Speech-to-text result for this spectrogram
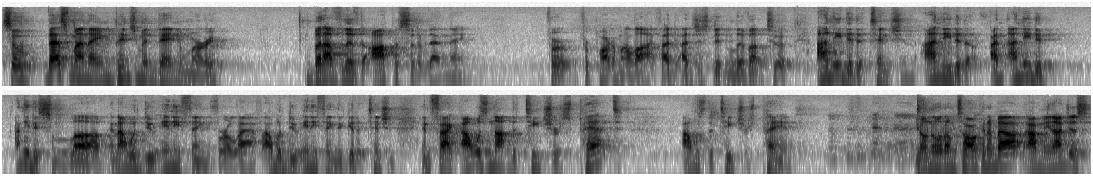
so that's my name, Benjamin Daniel Murray. But I've lived opposite of that name for, for part of my life. I, I just didn't live up to it. I needed attention. I needed, I, I needed I needed some love, and I would do anything for a laugh. I would do anything to get attention. In fact, I was not the teacher's pet, I was the teacher's pain. Y'all know what I'm talking about? I mean, I just,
